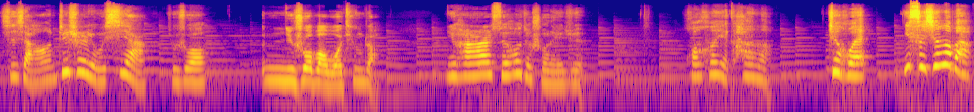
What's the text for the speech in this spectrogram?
心想这事儿有戏啊，就说：“你说吧，我听着。”女孩随后就说了一句：“黄河也看了。”这回你死心了吧？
